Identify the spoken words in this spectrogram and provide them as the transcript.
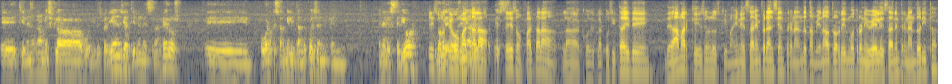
Eh, tienen una mezcla juvenil de experiencia, tienen extranjeros, eh, o bueno, que están militando pues en, en, el exterior. Sí, solo que falta la, pues, eso, falta la, la, la cosita ahí de, de Damar, que son los que imaginen estar en Francia entrenando también a otro ritmo, otro nivel, estar entrenando ahorita.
